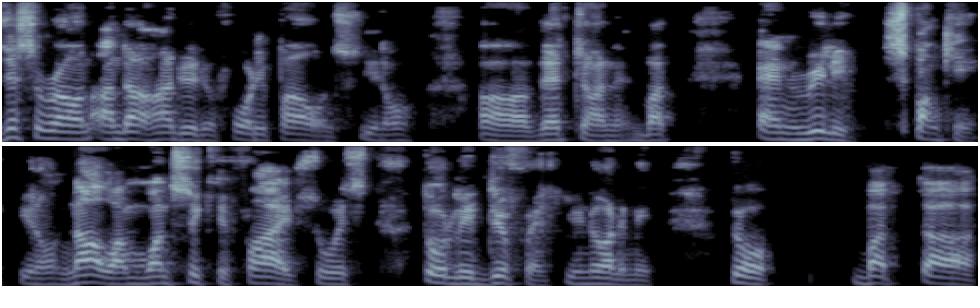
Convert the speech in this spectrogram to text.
just around under 140 pounds, you know, uh, that time. But and really spunky, you know. Now I'm 165, so it's totally different. You know what I mean? So, but uh,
